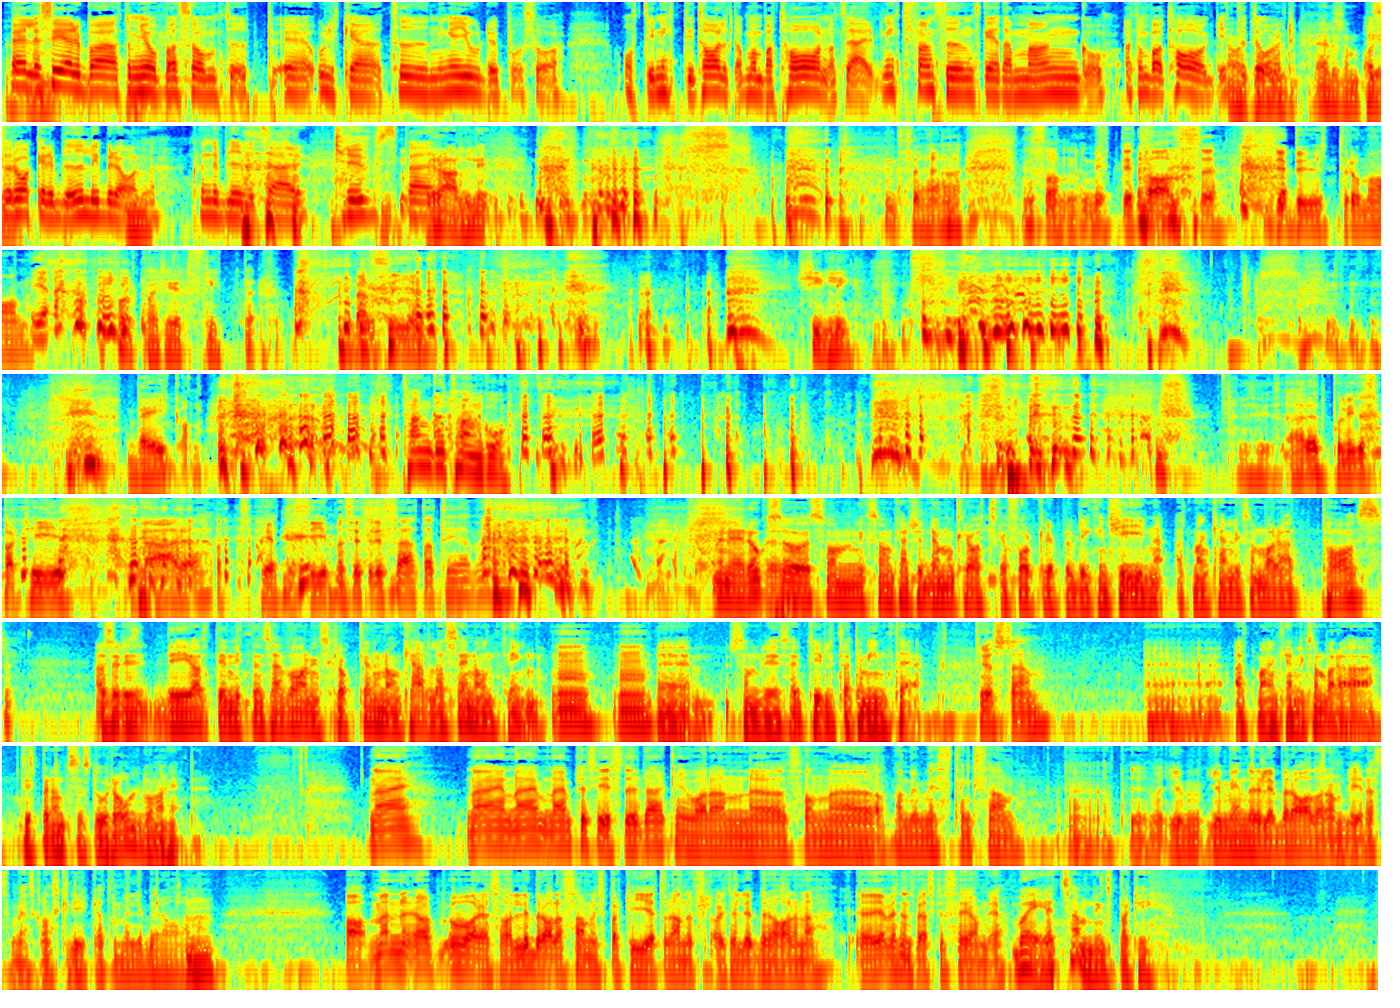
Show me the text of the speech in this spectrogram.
Eller så är det bara att de jobbar som typ eh, olika tidningar gjorde på så 80-90-talet. Att man bara tar något så här, mitt fanzine ska heta Mango. Att de bara tagit Ja, ett ord. Eller som Och så råkar det bli Liberalerna. Kunde blivit så här Krusbär. Rally. Så här, en sån 90-tals eh, debutroman. Ja. Folkpartiet Flipper. Bensin. Chili. Bacon. Tango Tango. Precis. Är det ett politiskt parti? Är det att Peter Sipen sitter i ZTV? Men är det också som liksom kanske Demokratiska folkrepubliken Kina, att man kan liksom bara ta sig Alltså det, det är ju alltid en liten så här varningsklocka när någon kallar sig någonting Mm, mm, eh, som det är så tydligt att de inte är. just det. Eh, att man kan liksom bara, det spelar inte så stor roll vad man heter. Nej, nej, nej, nej, precis. Det där kan ju vara en eh, sån eh, att man blir misstänksam. Att ju, ju, ju mindre liberala de blir, desto mer ska de skrika att de är liberalerna. Mm. Ja, men ja, vad var det jag sa? Liberala samlingspartiet och det andra förslaget är Liberalerna. Jag vet inte vad jag ska säga om det. Vad är ett samlingsparti?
